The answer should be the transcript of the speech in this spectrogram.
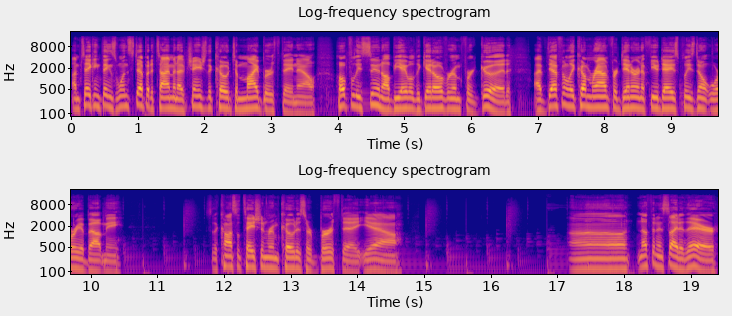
I'm taking things one step at a time, and I've changed the code to my birthday now. Hopefully soon I'll be able to get over him for good. I've definitely come around for dinner in a few days. Please don't worry about me. So the consultation room code is her birthday. Yeah. Uh, nothing inside of there.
